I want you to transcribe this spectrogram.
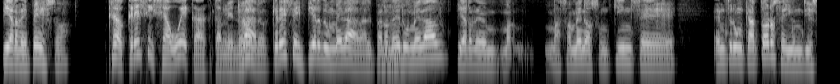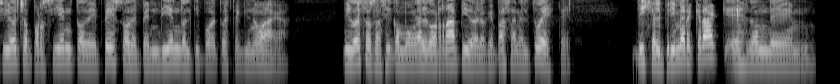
Pierde peso, Claro, crece y se ahueca también, ¿no? Claro, crece y pierde humedad. Al perder Mm. humedad, pierde más o menos un 15, entre un 14 y un 18% de peso, dependiendo el tipo de tueste que uno haga. Digo, eso es así como algo rápido de lo que pasa en el tueste. Dije, el primer crack es donde mm,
